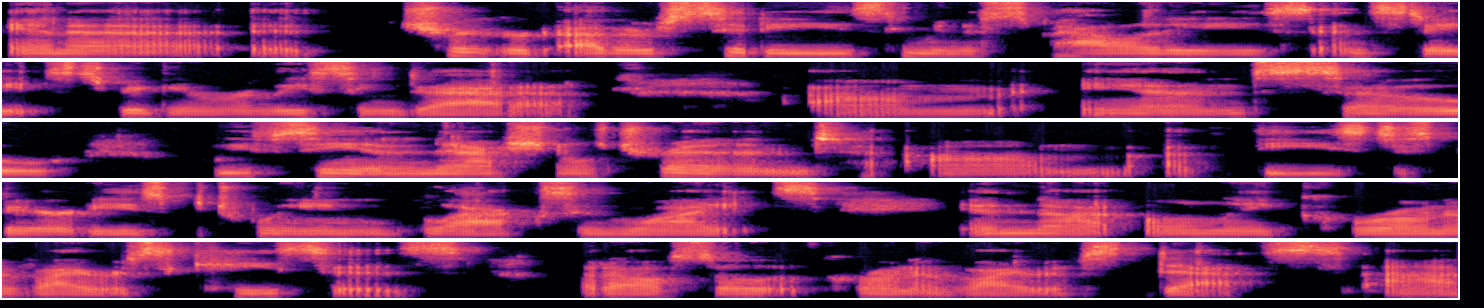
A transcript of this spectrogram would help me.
and a, it triggered other cities, municipalities, and states to begin releasing data. Um, and so we've seen a national trend um, of these disparities between blacks and whites in not only coronavirus cases, but also coronavirus deaths uh,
